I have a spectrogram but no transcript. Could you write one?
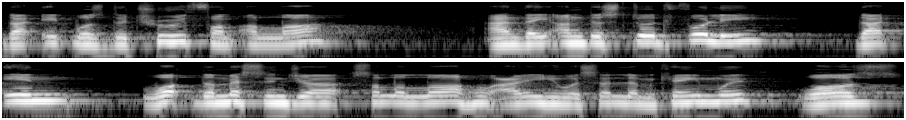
that it was the truth from Allah, and they understood fully that in what the Messenger sallallahu alaihi wasallam came with was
